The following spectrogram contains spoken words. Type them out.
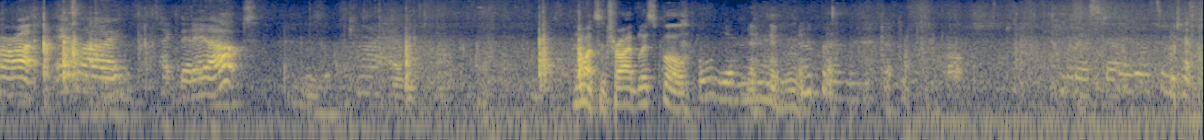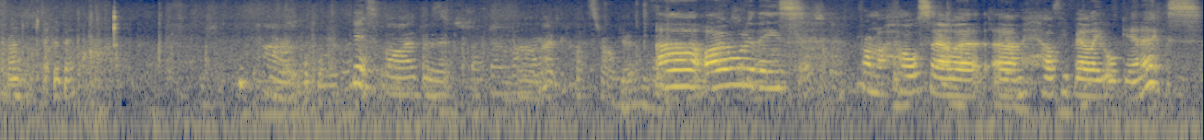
All right, as I take that out, can I have Who wants to try bliss ball? Where do I start? we'll the front and take the back. Yes. Five or um, apricots from. Uh, I order these from a wholesaler, um, Healthy Belly Organics.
